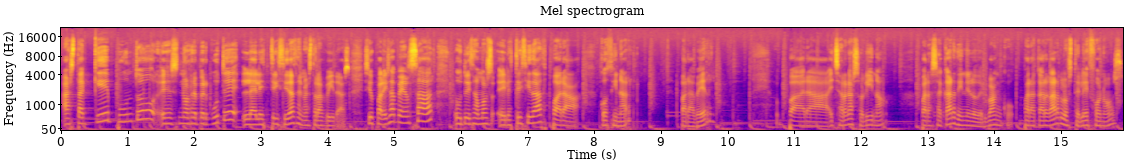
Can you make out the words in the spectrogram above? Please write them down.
hasta qué punto es- nos repercute la electricidad en nuestras vidas. Si os paráis a pensar, utilizamos electricidad para cocinar, para ver, para echar gasolina, para sacar dinero del banco, para cargar los teléfonos,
